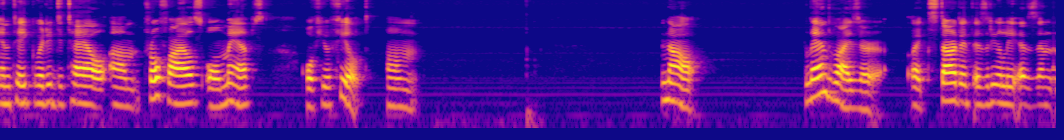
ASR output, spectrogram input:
and take very detailed um, profiles or maps of your field. Um, now, Landviser like started as really as an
